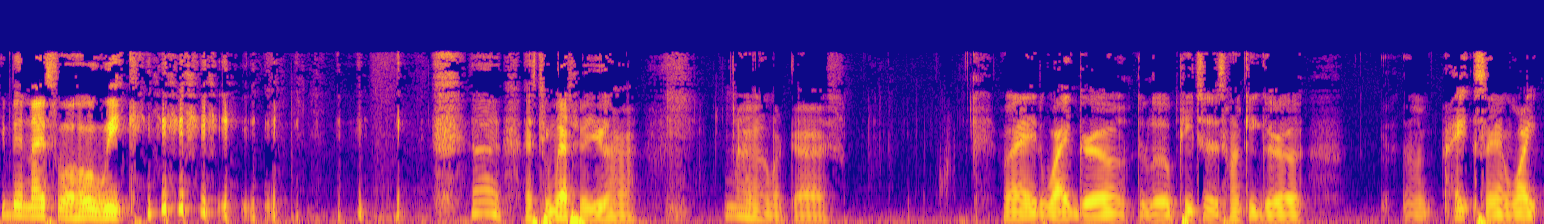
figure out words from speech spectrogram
you've been nice for a whole week. That's too much for you, huh? Oh my gosh. Right, the white girl, the little peaches hunky girl. I hate saying white.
